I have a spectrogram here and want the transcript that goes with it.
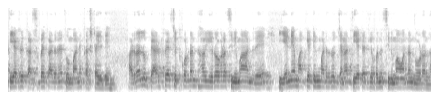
ಥಿಯೇಟ್ರಿಗೆ ಕರೆಸಬೇಕಾದ್ರೆ ತುಂಬಾ ಕಷ್ಟ ಇದೆ. ಅದರಲ್ಲೂ ಬ್ಯಾಡ್ ಫೇಸ್ ಇಟ್ಕೊಂಡಂತಹ ಹೀರೋಗಳ ಸಿನಿಮಾ ಅಂದರೆ ಏನೇ ಮಾರ್ಕೆಟಿಂಗ್ ಮಾಡಿದ್ರು ಜನ ಥಿಯೇಟರ್ಗೆ ಬಂದು ಸಿನಿಮಾವನ್ನು ನೋಡಲ್ಲ.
